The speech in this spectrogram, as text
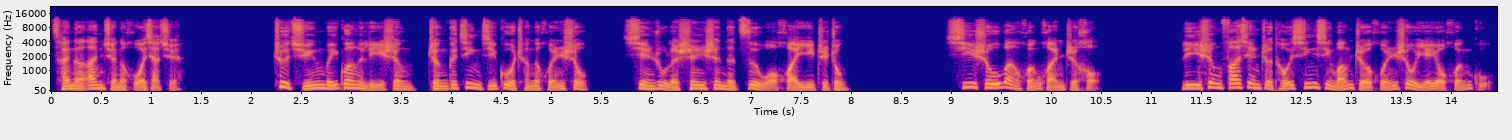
才能安全的活下去？这群围观了李胜整个晋级过程的魂兽。陷入了深深的自我怀疑之中。吸收万魂环之后，李胜发现这头猩猩王者魂兽也有魂骨，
